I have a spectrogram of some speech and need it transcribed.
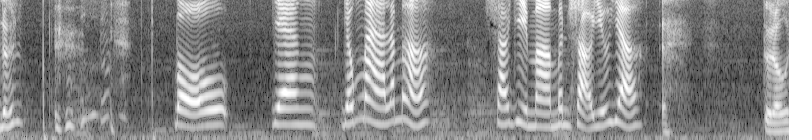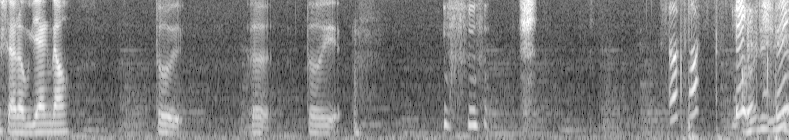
Lên Bộ Giang giống ma lắm hả? Sao gì mà Minh sợ dữ vậy? Tôi đâu có sợ đồng giang đâu. Tôi ờ, Tôi Ơ, ơ, Đi đi.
